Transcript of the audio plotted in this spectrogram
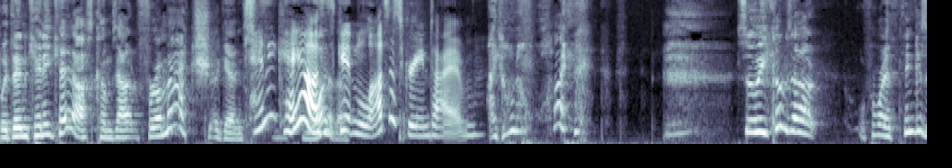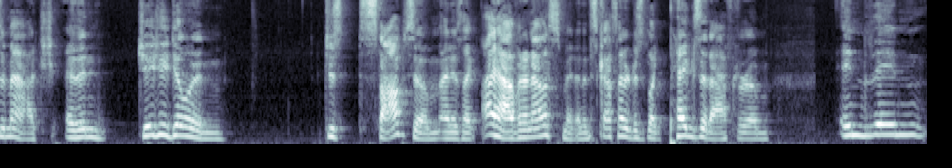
but then Kenny Kaos comes out for a match against Kenny Kaos is getting lots of screen time. I don't know why. so he comes out for what I think is a match, and then JJ Dillon just stops him and is like, "I have an announcement," and then Scott Steiner just like pegs it after him, and then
